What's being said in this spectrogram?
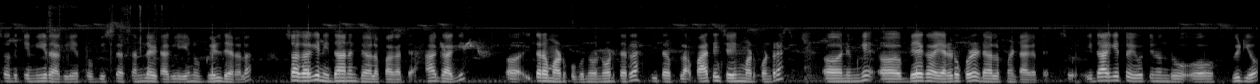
ಸೊ ಅದಕ್ಕೆ ನೀರಾಗಲಿ ಅಥವಾ ಬಿಸಿಲ ಸನ್ಲೈಟ್ ಆಗಲಿ ಏನು ಬೀಳದೇ ಇರಲ್ಲ. ಸೊ ಹಾಗಾಗಿ ನಿಧಾನಕ್ಕೆ ಡೆವಲಪ್ ಆಗುತ್ತೆ. ಹಾಗಾಗಿ ಈ ಥರ ಮಾಡ್ಕೋಬೋದು. ನೀವು ನೋಡ್ತಾ ಇರಲ್ಲ ಈ ಥರ ಪಾತಿ ಚೇಂಜ್ ಮಾಡಿಕೊಂಡ್ರೆ ನಿಮಗೆ ಬೇಗ ಎರಡು ಕೂಡ ಡೆವಲಪ್ಮೆಂಟ್ ಆಗುತ್ತೆ. ಸೊ ಇದಾಗಿತ್ತು ಇವತ್ತಿನೊಂದು ವಿಡಿಯೋ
